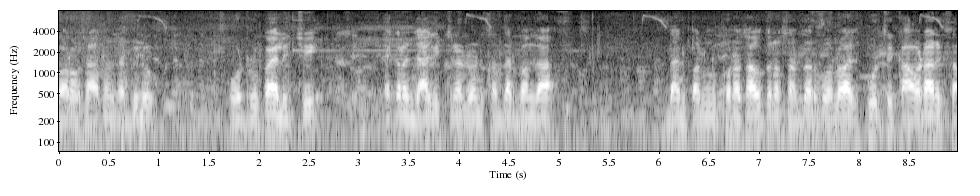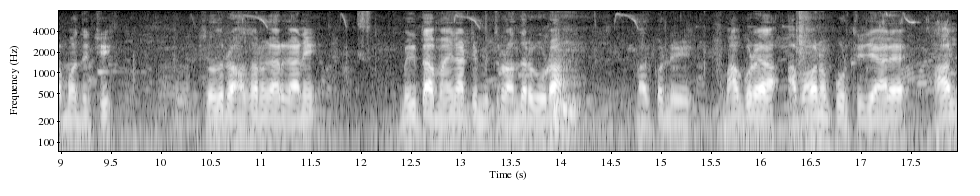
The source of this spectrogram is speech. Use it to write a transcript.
గౌరవ శాసనసభ్యులు కోటి రూపాయలు ఇచ్చి ఎకరం జాగిచ్చినటువంటి సందర్భంగా దాని పనులు కొనసాగుతున్న సందర్భంలో అది పూర్తి కావడానికి సంబంధించి సోదరుడు హసన్ గారు కానీ మిగతా మైనార్టీ మిత్రులు అందరూ కూడా మరి కొన్ని మాకు కూడా ఆ భవనం పూర్తి చేయాలి. హాల్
